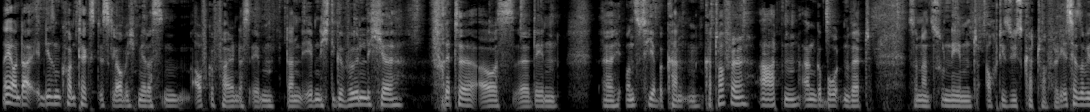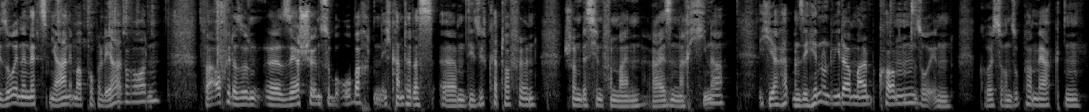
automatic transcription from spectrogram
Naja, und da in diesem Kontext ist, glaube ich, mir das aufgefallen, dass eben dann eben nicht die gewöhnliche Fritte aus äh, den äh, uns hier bekannten Kartoffelarten angeboten wird, sondern zunehmend auch die Süßkartoffel. Die ist ja sowieso in den letzten Jahren immer populärer geworden. Es war auch wieder so äh, sehr schön zu beobachten. Ich kannte das, ähm, die Süßkartoffeln schon ein bisschen von meinen Reisen nach China. Hier hat man sie hin und wieder mal bekommen, so in größeren Supermärkten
